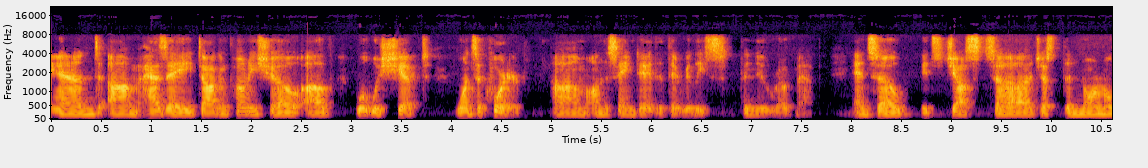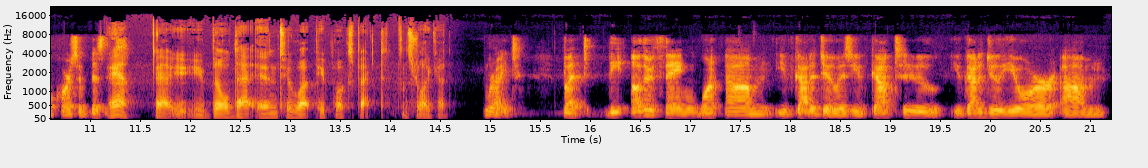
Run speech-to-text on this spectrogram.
and um, has a dog and pony show of what was shipped once a quarter um, on the same day that they release the new roadmap. And so it's just uh, just the normal course of business. Yeah, yeah. You, you build that into what people expect. That's really good. Right. But the other thing what um, you've got to do is you've got to you've got to do your um,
